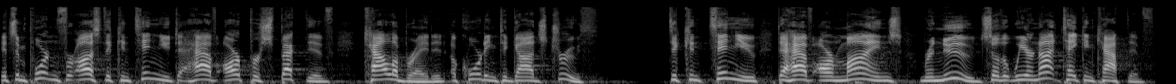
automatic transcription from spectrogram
it's important for us to continue to have our perspective calibrated according to God's truth to continue to have our minds renewed so that we are not taken captive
